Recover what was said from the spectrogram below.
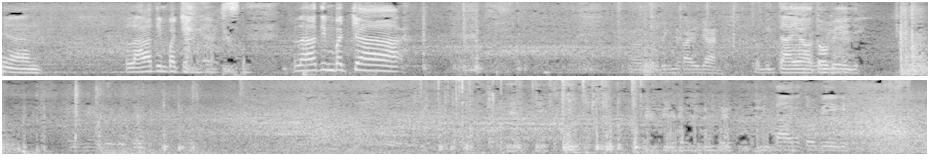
Yan. Kalahating batya guys. Kalahating batya. Ah, tubig na tayo dyan. Tubig tayo, tubig. May tubig dyan. Tubig tayo, tubig.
